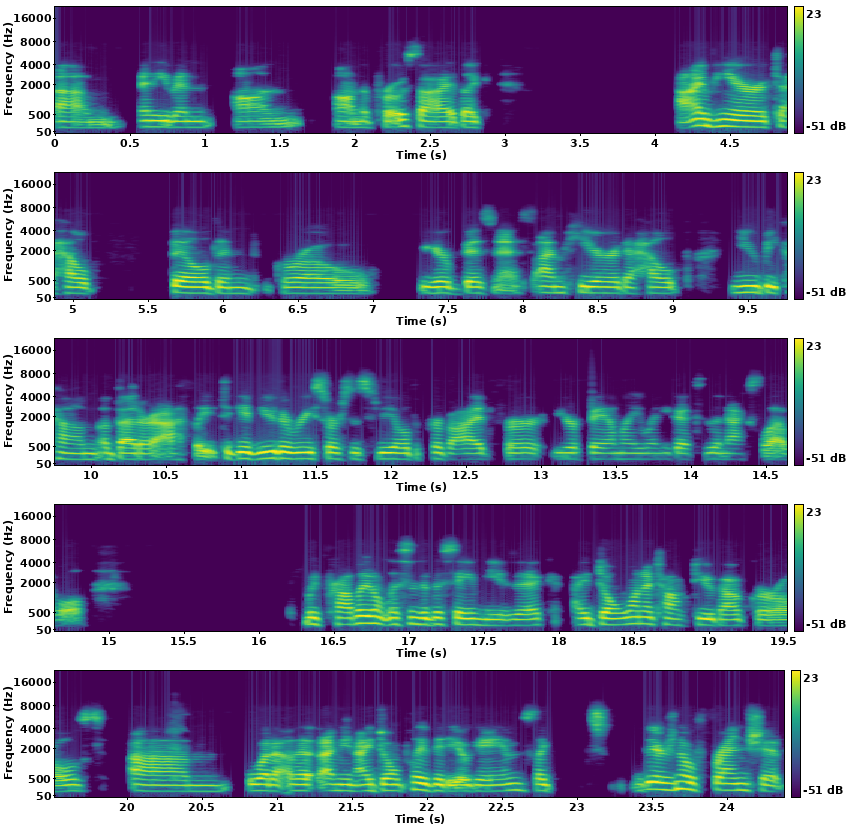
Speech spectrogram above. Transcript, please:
um, and even on on the pro side like i'm here to help build and grow your business. I'm here to help you become a better athlete, to give you the resources to be able to provide for your family when you get to the next level. We probably don't listen to the same music. I don't want to talk to you about girls. Um, what I mean, I don't play video games. Like, there's no friendship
